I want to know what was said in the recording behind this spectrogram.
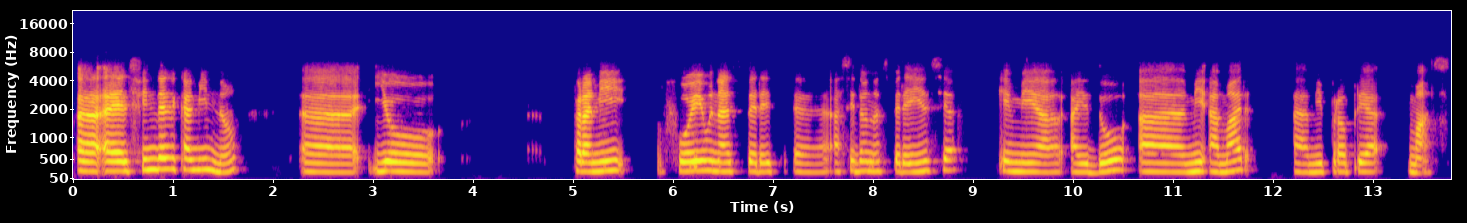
al fin del camino, ah, yo, para mí fue una eh, ha sido una experiencia que me ayudó a mi amar a mi propia más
